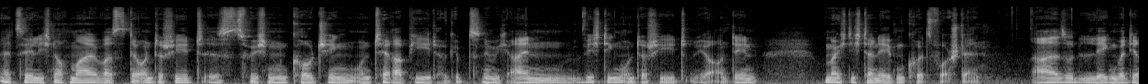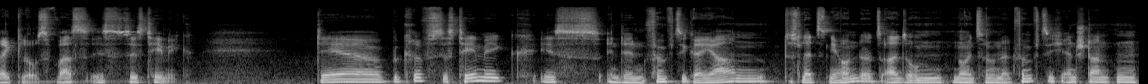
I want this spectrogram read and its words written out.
erzähle ich nochmal, was der Unterschied ist zwischen Coaching und Therapie. Da gibt es nämlich einen wichtigen Unterschied, ja, und den möchte ich dann eben kurz vorstellen. Also legen wir direkt los. Was ist Systemik? Der Begriff Systemik ist in den 50er Jahren des letzten Jahrhunderts, also um 1950, entstanden.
